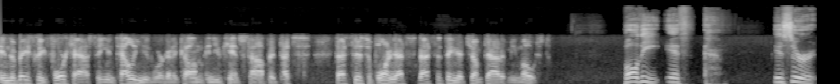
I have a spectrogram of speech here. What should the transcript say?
and they're basically forecasting and telling you we're going to come, and you can't stop it. That's that's disappointing. That's that's the thing that jumped out at me most. Baldy, if is there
